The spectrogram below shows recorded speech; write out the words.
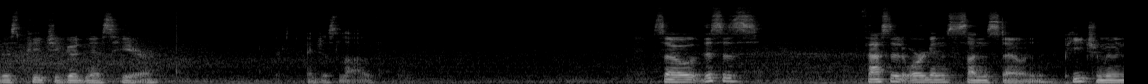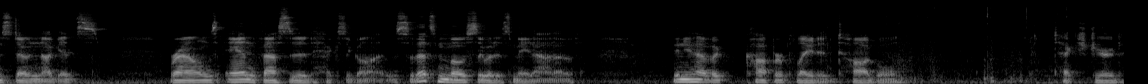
this peachy goodness here, I just love. So this is faceted Oregon sunstone, peach moonstone nuggets, rounds, and faceted hexagons. So that's mostly what it's made out of. Then you have a copper plated toggle, textured.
